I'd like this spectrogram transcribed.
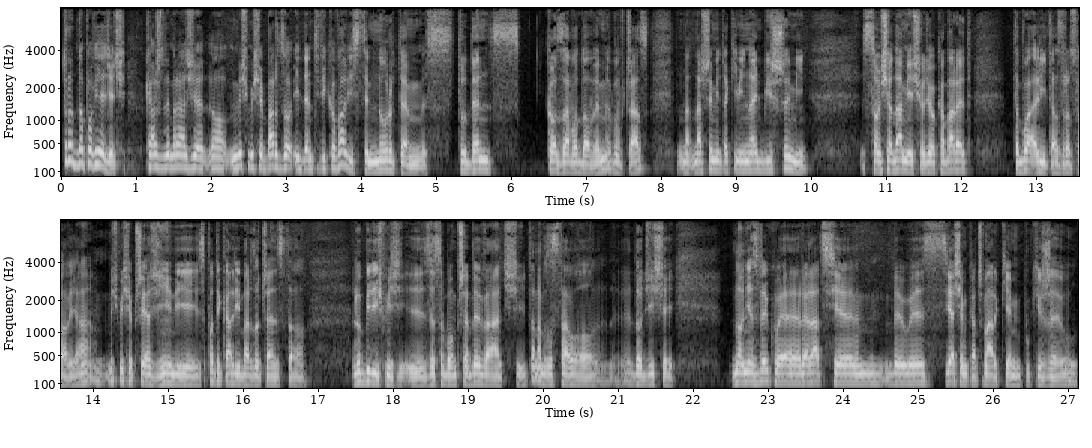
Trudno powiedzieć. W każdym razie no, myśmy się bardzo identyfikowali z tym nurtem studencko-zawodowym wówczas. Na, naszymi takimi najbliższymi sąsiadami, jeśli chodzi o kabaret, to była elita z Wrocławia. Myśmy się przyjaźnili, spotykali bardzo często. Lubiliśmy ze sobą przebywać i to nam zostało do dzisiaj. No, niezwykłe relacje były z Jasiem Kaczmarkiem, póki żył.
